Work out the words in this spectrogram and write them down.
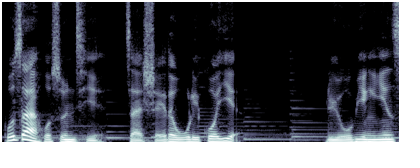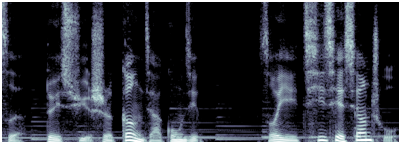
不在乎孙琦在谁的屋里过夜。吕无病因此对许氏更加恭敬，所以妻妾相处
